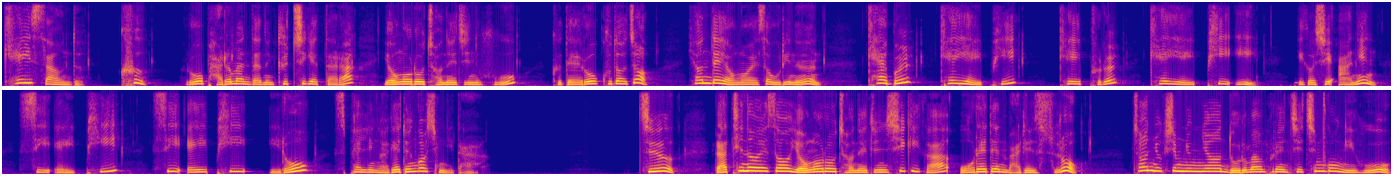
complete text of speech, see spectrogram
K 사운드, 크로 발음한다는 규칙에 따라 영어로 전해진 후 그대로 굳어져 현대 영어에서 우리는 캡을 KAP, 케이프를 KAPE 이것이 아닌 CAP, CAPE로 스펠링하게 된 것입니다. 즉, 라틴어에서 영어로 전해진 시기가 오래된 말일수록 1066년 노르만 French 침공 이후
